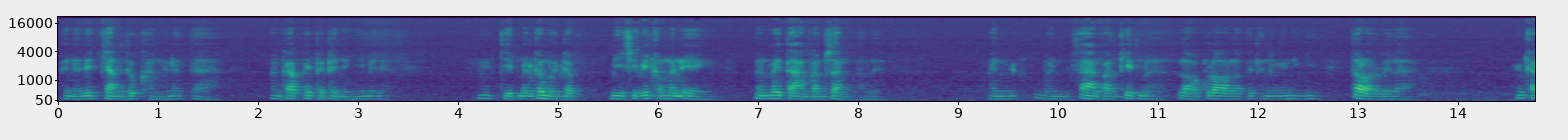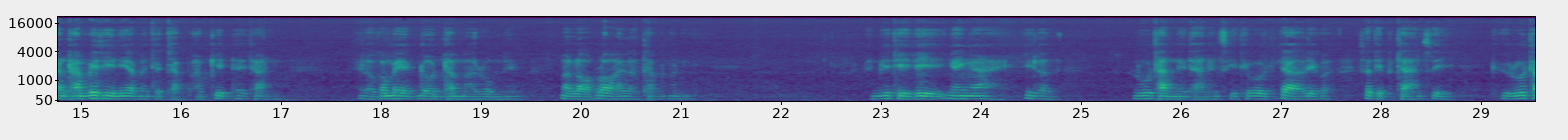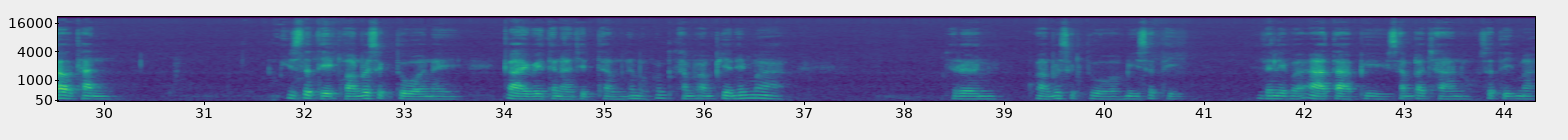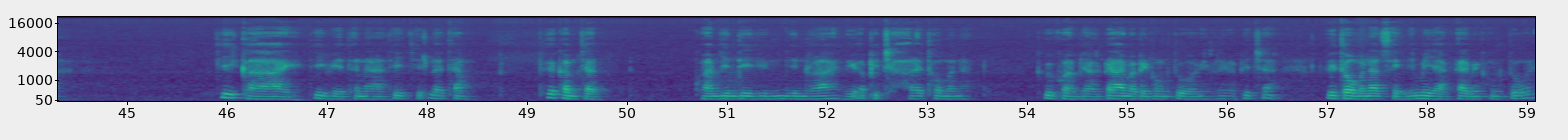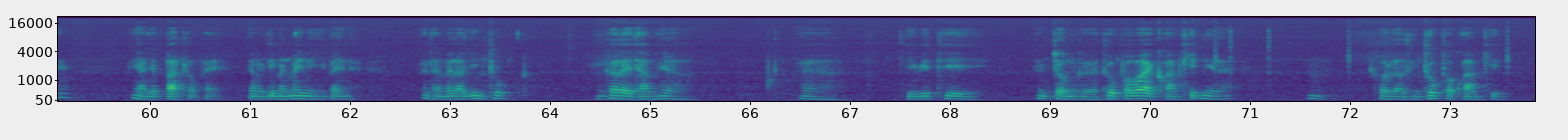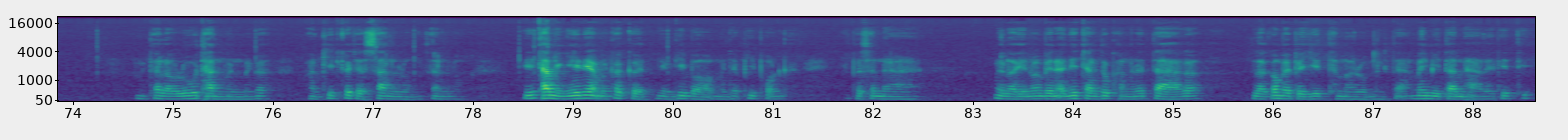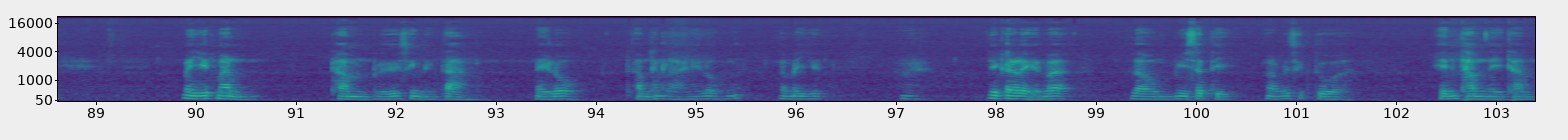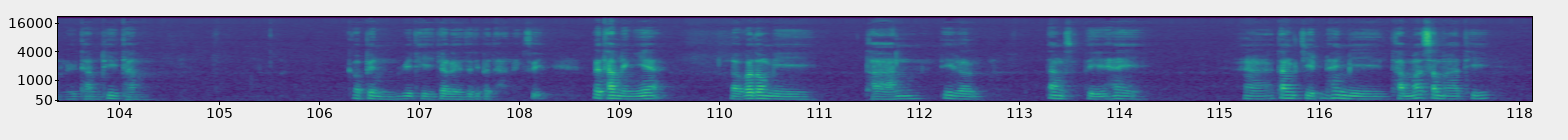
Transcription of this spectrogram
เป็นอนิจจังทุกขังอนัตตาบังคับให้ไปเป็นอย่างนี้ไม่ได้ จิตมันก็เหมือนกับมีชีวิตของมันเอง มันไม่ตามคำสั่งเราเลย มันมันสร้างความคิดมา หลอกล่อเราไปทำอย่างนี้อย่างนี้ตลอดเวลาการทำวิธีนี้มันจะจับความคิดได้ทันเราก็ไม่โดนทำอารมณ์เนี่ยมาหลอกล่อให้เราทำคนนี้เป็นวิธีที่ง่าย ๆ ที่เรารู้ทันในฐานทั้งสี่ที่พระพุทธเจ้าเรียกว่าสติปัฏฐานสี่ คือรู้เท่าทัน มีสติความรู้สึกตัวในกายเวทนาจิตธรรมท่านบอกต้องทำความเพียรให้มาก เจริญความรู้สึกตัวมีสติท่านเรียกว่าอาตาปีสัมปชานุสติมา ที่กายที่เวทนาที่จิตและธรรม เพื่อกำจัดความยินดียินยินร้าย หรืออภิชาและโทมนัสคือความอยากได้มาเป็นของตัวนี่เรียกอภิชา รือโทมนัสสิ่งที่ไม่อยากได้เป็นของตัวเนี่ยอยากจะปัดออกไป แต่บางทีมันไม่หนีไปนะก็ทำให้เรายิ่งทุกข์มันก็เลยทำให้เราชีวิตที่จมเกิดทุกข์เพราะว่าความคิดนี่แหละคนเราถึงทุกข์เพราะความคิด ถ้าเรารู้ทันมันมันก็ความคิดก็จะสั้นลงสั้นลงทีนี้ทำอย่างนี้เนี่ยมันก็เกิดอย่างที่บอกมันจะพิพ้นวิปัสนา เมื่อเราเห็นว่าเป็นอนิจจังทุกขังอนัตตาก็ เราก็ไม่ไปยึดธรรมารมณ์ต่างๆ ไม่มีตัณหาอะไรทิฏฐิไม่ยึดมั่นทำหรือสิ่งต่างๆในโลกทำทั้งหลายในโลกเราไม่ยึดนี่ก็เลยเห็นว่าเรามีสติความรู้สึกตัว เห็นธรรมในธรรมหรือธรรมที่ธรรมก็เป็นวิธีเจริญสติปัฏฐานทั้งสี่เมื่อทำอย่างเงี้ยเราก็ต้องมีฐานที่เราตั้งสติให้ ตั้งจิตให้มีธรรมสมาธิ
